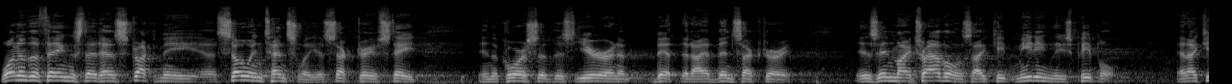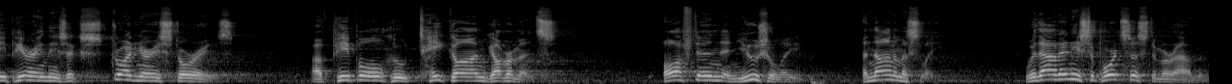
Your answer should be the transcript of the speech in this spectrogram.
One of the things that has struck me uh, so intensely as Secretary of State in the course of this year and a bit that I have been Secretary is in my travels, I keep meeting these people, and I keep hearing these extraordinary stories of people who take on governments, often and usually anonymously, without any support system around them,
